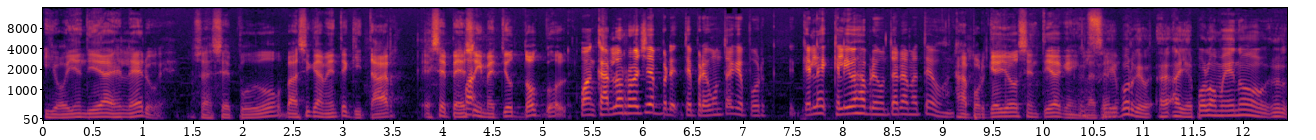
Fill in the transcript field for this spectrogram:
Y hoy en día es el héroe. O sea, se pudo básicamente quitar ese peso Juan- y metió dos goles. Juan Carlos Roche pre- te pregunta que por ¿qué le, qué le ibas a preguntar a Mateo. Juan? Ah, ¿por qué yo sentía que Inglaterra... Sí, porque a- ayer por lo menos eh,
